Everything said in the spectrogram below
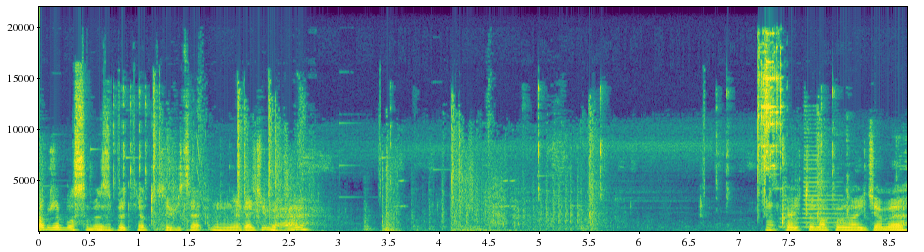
Niedobrze, bo sobie zbytnio tutaj widzę nie radzimy. Okej, tu na pewno idziemy.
